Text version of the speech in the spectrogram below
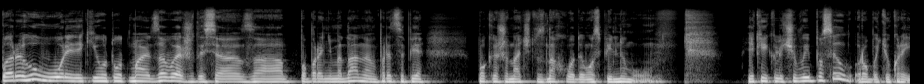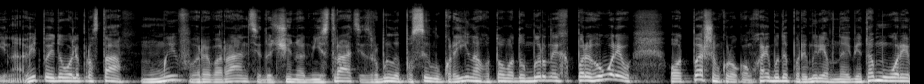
переговорів, які от от мають завершитися за попередніми даними. В принципі, поки що, начебто, знаходимо спільну мову. Який ключовий посил робить Україна? Відповідь доволі проста. Ми в реверансі до чинної адміністрації зробили посил Україна готова до мирних переговорів. От першим кроком хай буде перемир'я в небі та морі.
